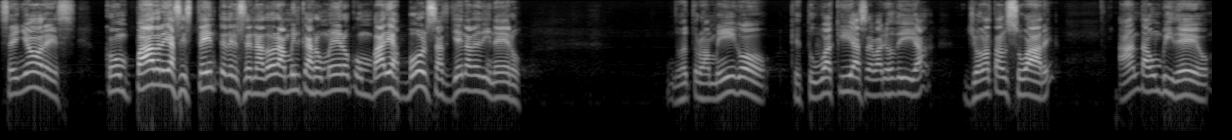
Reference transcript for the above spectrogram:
Señores, compadre y asistente del senador Amilcar Romero con varias bolsas llenas de dinero. Nuestro amigo que estuvo aquí hace varios días, Jonathan Suárez, anda un video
